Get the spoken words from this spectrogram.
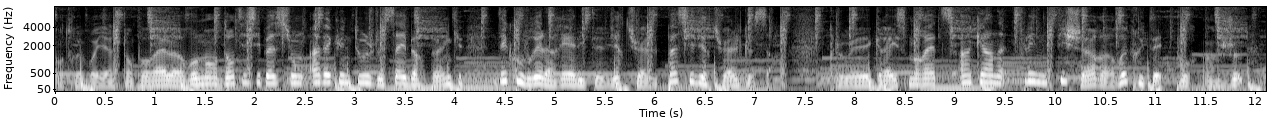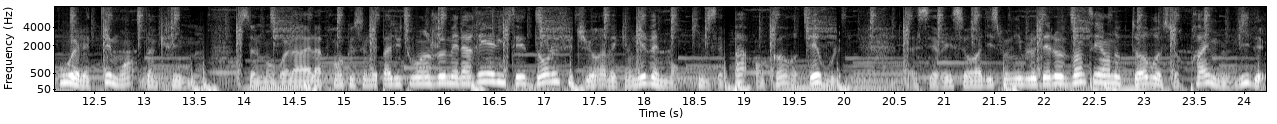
Entre voyage temporel, roman d'anticipation avec une touche de cyberpunk, découvrez la réalité virtuelle pas si virtuelle que ça. Chloé Grace Moretz incarne Flynn Fisher, recrutée pour un jeu où elle est témoin d'un crime. Seulement voilà, elle apprend que ce n'est pas du tout un jeu mais la réalité dans le futur avec un événement qui ne s'est pas encore déroulé. La série sera disponible dès le 21 octobre sur Prime Video.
